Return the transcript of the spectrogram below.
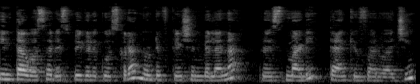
ಇಂಥ ಹೊಸ ರೆಸಿಪಿಗಳಿಗೋಸ್ಕರ ನೋಟಿಫಿಕೇಶನ್ ಬೆಲ್ ಅನ್ನ ಪ್ರೆಸ್ ಮಾಡಿ. Thank you for watching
